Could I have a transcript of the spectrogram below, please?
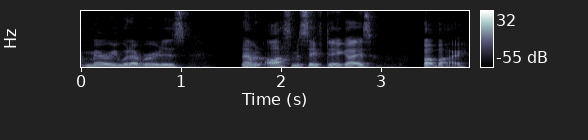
Merry whatever it is, and have an awesome and safe day, guys. Bye-bye.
